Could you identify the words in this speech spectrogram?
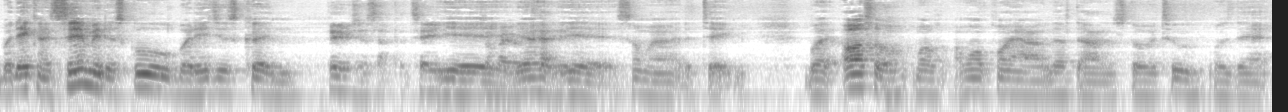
but they can send me to school, but they just couldn't. They just have to take you. Yeah, Somebody had, take you. yeah, somewhere had to take me. But also, one one point I left out in the story too was that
